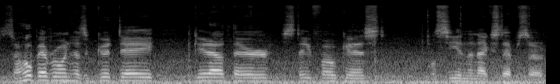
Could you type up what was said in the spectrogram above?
So I hope everyone has a good day. Get out there, stay focused. We'll see you in the next episode.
